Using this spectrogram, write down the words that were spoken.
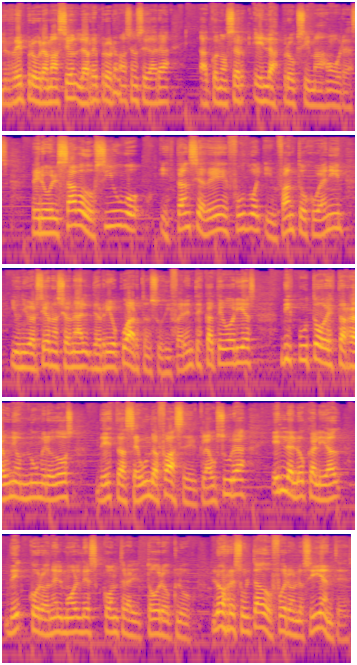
reprogramación, la reprogramación se dará a conocer en las próximas horas. Pero el sábado sí hubo instancia de fútbol infanto juvenil y Universidad Nacional de Río Cuarto en sus diferentes categorías disputó esta reunión número 2 de esta segunda fase de clausura en la localidad de Coronel Moldes contra el Toro Club. Los resultados fueron los siguientes.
